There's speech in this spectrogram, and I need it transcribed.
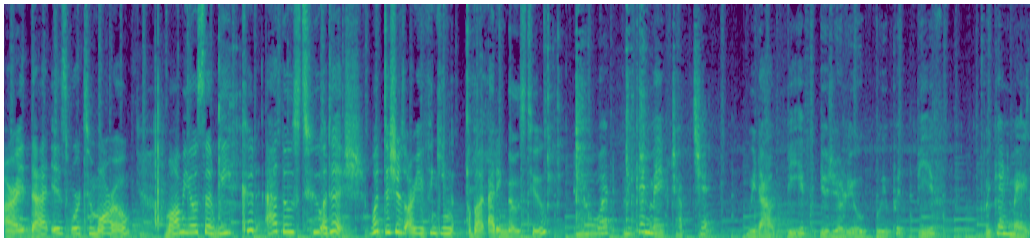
All right, that is for tomorrow. Mamio said we could add those to a dish. What dishes are you thinking about adding those to? You know what? We can make japchae without beef. Usually we put beef. We can make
